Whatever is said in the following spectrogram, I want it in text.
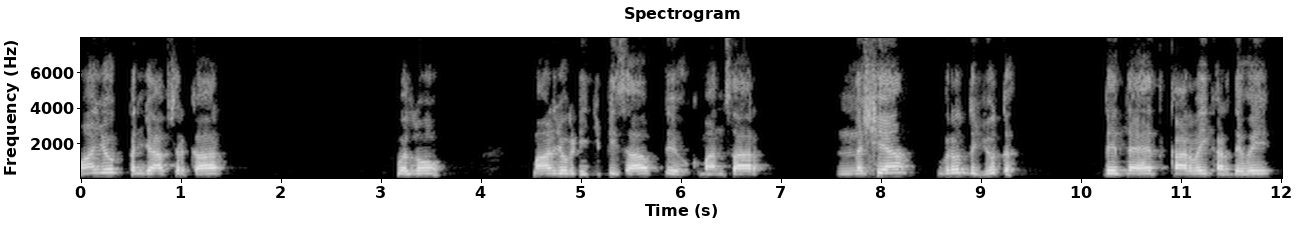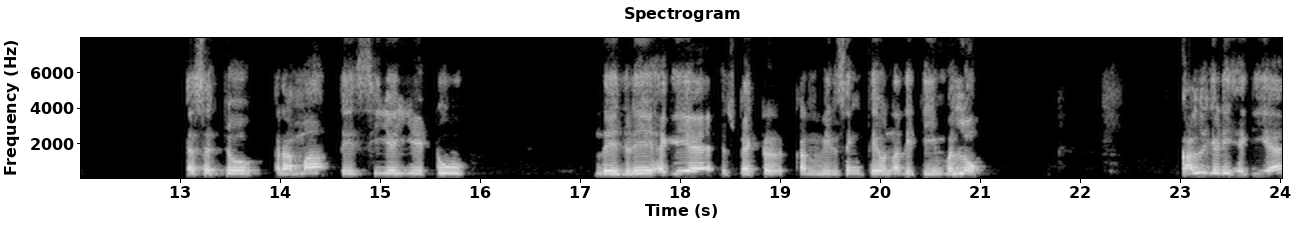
ਮਾਨਯੋਗ ਪੰਜਾਬ ਸਰਕਾਰ ਵੱਲੋਂ ਮਾਨਯੋਗ ਡੀਜੀਪੀ ਸਾਹਿਬ ਦੇ ਹੁਕਮ ਅਨੁਸਾਰ ਨਸ਼ਿਆਂ ਵਿਰੁੱਧ ਯੁੱਧ ਦੇ ਤਹਿਤ ਕਾਰਵਾਈ ਕਰਦੇ ਹੋਏ ਐਸਐਚਓ ਰਾਮਾ ਤੇ ਸੀਆਈਏ 2 ਦੇ ਜਿਹੜੇ ਹੈਗੇ ਆ ਇੰਸਪੈਕਟਰ ਕਰਨਵੀਰ ਸਿੰਘ ਤੇ ਉਹਨਾਂ ਦੀ ਟੀਮ ਵੱਲੋਂ ਕੱਲ ਜਿਹੜੀ ਹੈਗੀ ਆ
